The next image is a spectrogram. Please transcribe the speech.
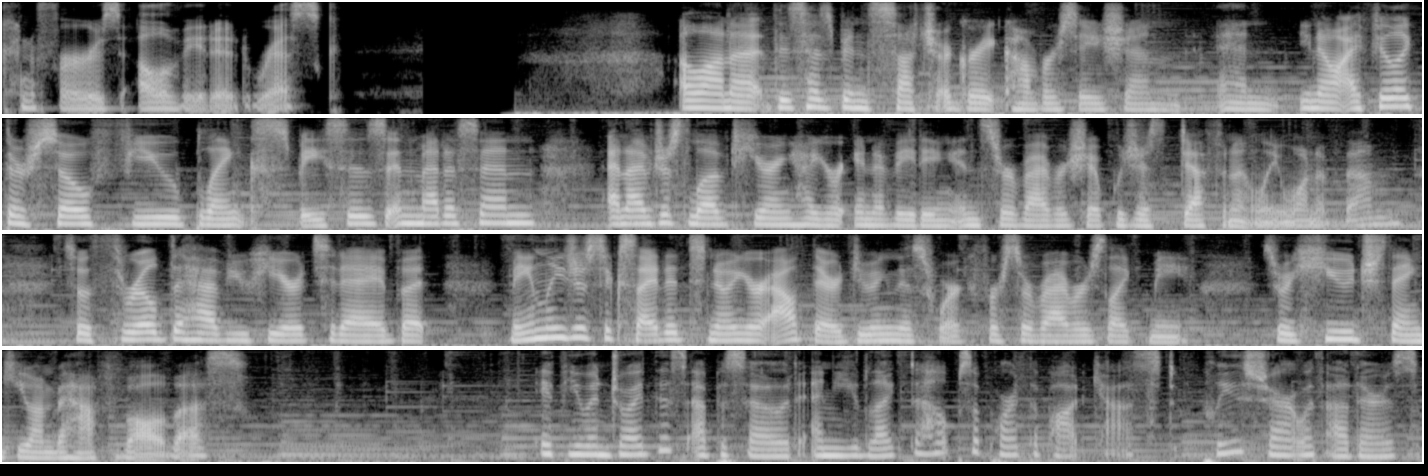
confers elevated risk. Ilana, this has been such a great conversation. And, you know, I feel like there's so few blank spaces in medicine. And I've just loved hearing how you're innovating in survivorship, which is definitely one of them. So thrilled to have you here today. But Mainly just excited to know you're out there doing this work for survivors like me. So, a huge thank you on behalf of all of us. If you enjoyed this episode and you'd like to help support the podcast, please share it with others,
